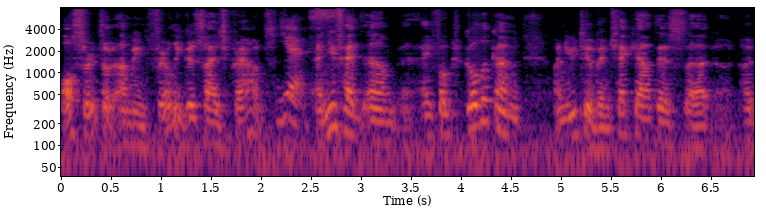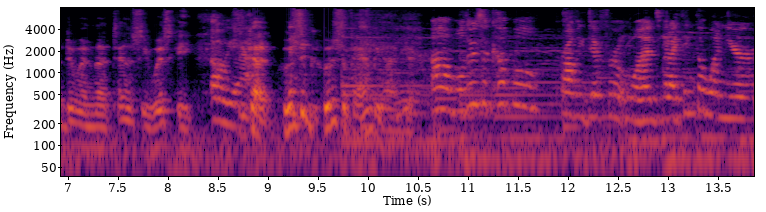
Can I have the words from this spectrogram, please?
all sorts of, I mean, fairly good sized crowds. Yes. And you've had, um, hey folks, go look on on YouTube and check out this uh, uh, doing uh, Tennessee whiskey. Oh yeah. You got who's the who's the band behind you? Um, well, there's a couple probably different ones, but I think the one you're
